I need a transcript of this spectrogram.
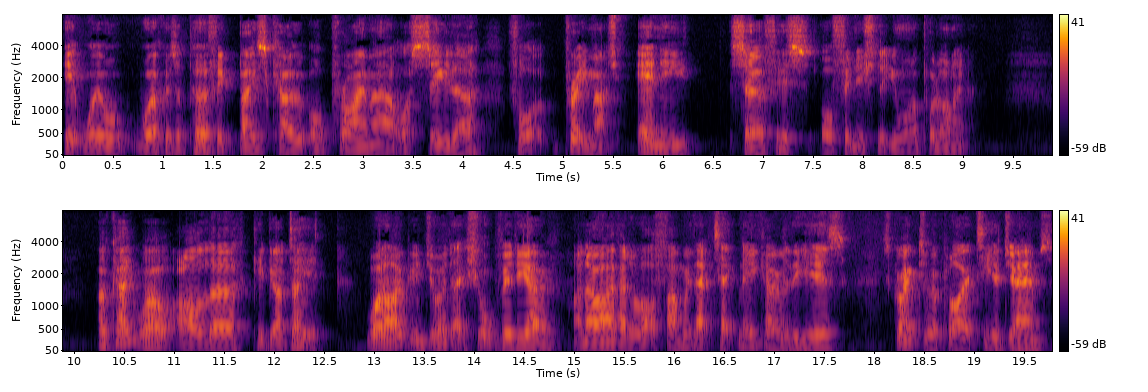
it will work as a perfect base coat or primer or sealer for pretty much any surface or finish that you want to put on it. Okay, well, I'll uh, keep you updated. Well, I hope you enjoyed that short video. I know I've had a lot of fun with that technique over the years. It's great to apply it to your jams.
